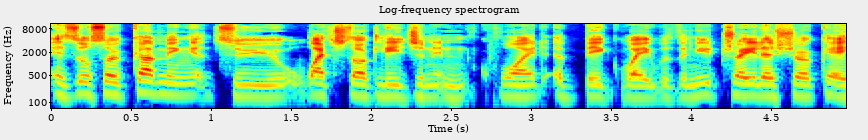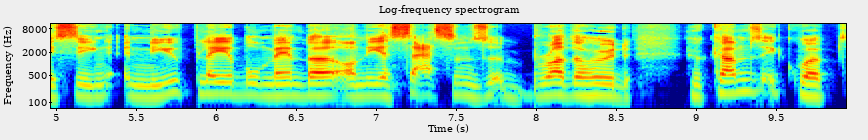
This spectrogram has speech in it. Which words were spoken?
is also coming to Watchdog Legion in quite a big way with the new trailer showcasing a new playable member on the Assassin's Brotherhood who comes equipped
